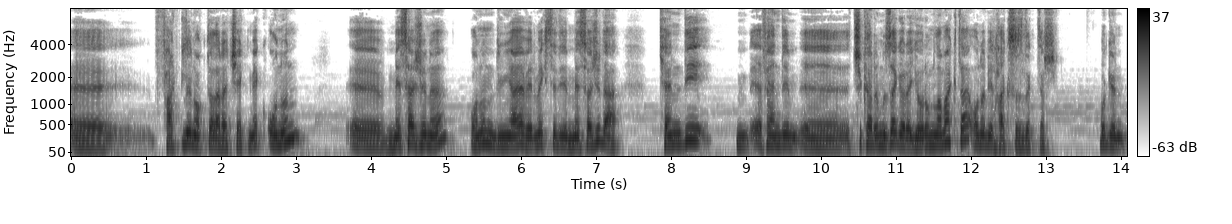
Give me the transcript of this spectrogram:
e, farklı noktalara çekmek, onun e, mesajını, onun dünyaya vermek istediği mesajı da kendi efendim e, çıkarımıza göre yorumlamak da ona bir haksızlıktır. Bugün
